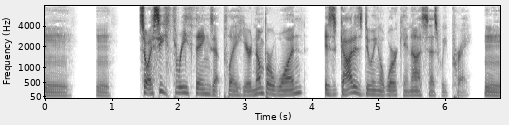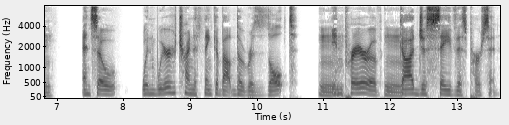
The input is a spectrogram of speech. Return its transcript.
Mm, mm, So I see three things at play here. Number one is God is doing a work in us as we pray. mm, And so when we're trying to think about the result mm. in prayer of Mm. God just save this person,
